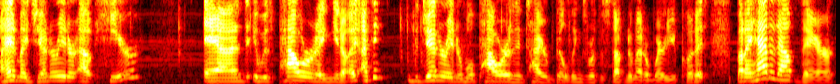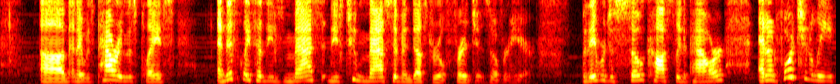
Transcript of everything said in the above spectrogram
I had my generator out here, and it was powering. You know, I, I think the generator will power an entire building's worth of stuff, no matter where you put it. But I had it out there, um, and it was powering this place. And this place had these mass, these two massive industrial fridges over here but they were just so costly to power. And unfortunately,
